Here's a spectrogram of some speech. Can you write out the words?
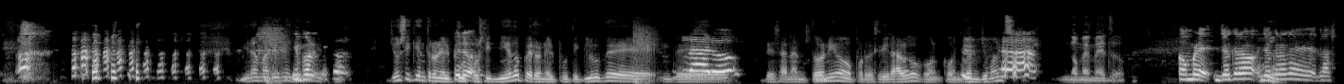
Mira, Mariona, Y yo, por- yo sí que entro en el Pero- pulpo sin miedo, pero en el puticlub de, de, Claro. de San Antonio, por decir algo, con, con John Jones, no me meto. Hombre, yo creo, yo Uh. creo que las,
